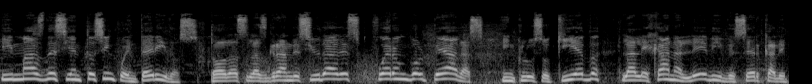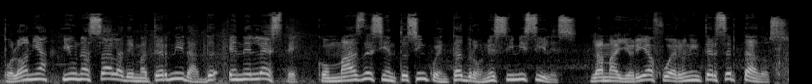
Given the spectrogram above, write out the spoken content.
y más de 150 Todas las grandes ciudades fueron golpeadas, incluso Kiev, la lejana Lviv cerca de Polonia y una sala de maternidad en el este. Con más de 150 drones y misiles. La mayoría fueron interceptados.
